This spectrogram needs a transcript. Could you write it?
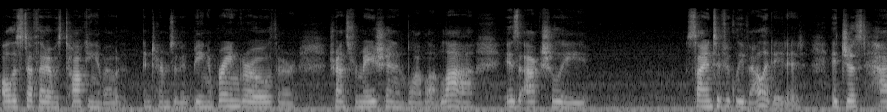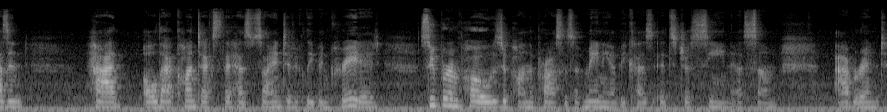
all the stuff that I was talking about in terms of it being a brain growth or transformation and blah, blah, blah is actually scientifically validated. It just hasn't had all that context that has scientifically been created superimposed upon the process of mania because it's just seen as some aberrant,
